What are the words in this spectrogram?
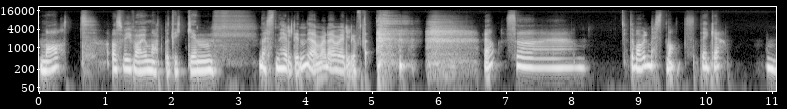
mat. Altså, vi var jo matbutikken nesten hele tiden. Jeg var der veldig ofte. ja, så eh, Det var vel mest mat, tenker jeg. Mm.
